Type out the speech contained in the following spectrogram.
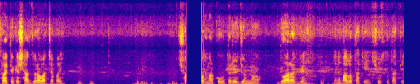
ছয় থেকে সাত জোড়া বাচ্চা পাই। আমার কবুতরের জন্য দোয়া রাখবেন। যেন ভালো থাকে সুস্থ থাকে।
